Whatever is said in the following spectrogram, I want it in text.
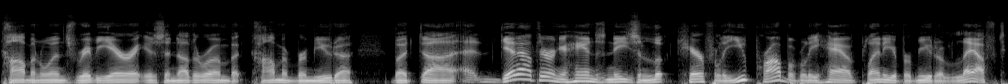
common ones. Riviera is another one, but common Bermuda. But uh, get out there on your hands and knees and look carefully. You probably have plenty of Bermuda left,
